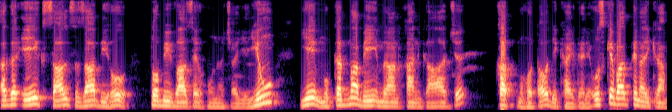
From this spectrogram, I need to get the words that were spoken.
اگر ایک سال سزا بھی ہو تو بھی واضح ہونا چاہیے۔ یوں یہ مقدمہ بھی عمران خان کا آج ختم ہوتا ہوا دکھائی دے رہے اس کے بعد پھر اکرام۔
